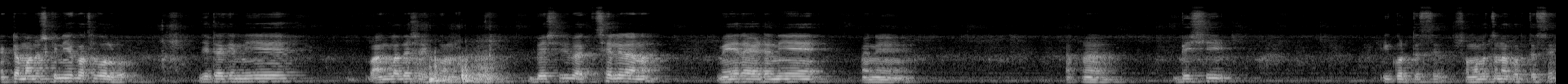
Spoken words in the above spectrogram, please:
একটা মানুষকে নিয়ে কথা বলব, যেটাকে নিয়ে বাংলাদেশ এখন বেশিরভাগ ছেলেরা না, মেয়েরা এটা নিয়ে মানে আপনার বেশি ই করতেছে, সমালোচনা করতেছে।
